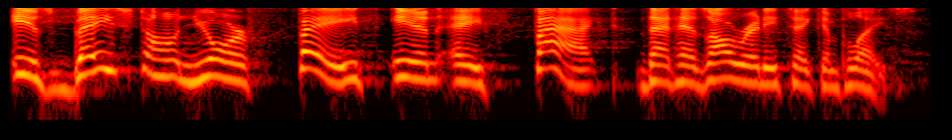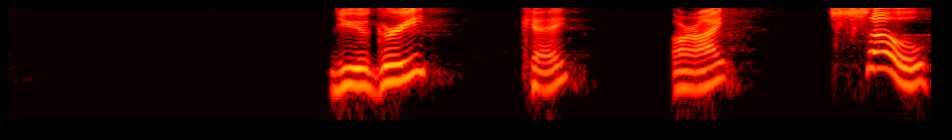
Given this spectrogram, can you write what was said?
is based on your faith in a fact that has already taken place. Do you agree? Okay. All right. So,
